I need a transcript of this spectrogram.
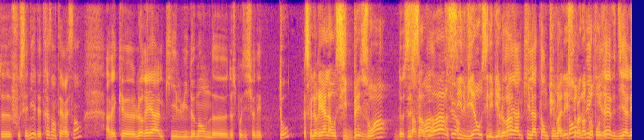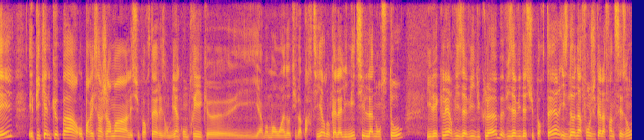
de Fousseni était très intéressant, avec euh, le Real qui lui demande de se positionner tôt, parce que le Real a aussi besoin de, savoir, s'il vient ou s'il ne vient pas. Le Real qui l'attend depuis pour aller sur un autre lui qui rêve d'y aller. Et puis quelque part, au Paris Saint-Germain, les supporters, ils ont bien compris qu'il y a un moment ou un autre, il va partir. Donc à la limite, s'il l'annonce tôt, il est clair vis-à-vis du club, vis-à-vis des supporters. Il se donne à fond jusqu'à la fin de saison.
